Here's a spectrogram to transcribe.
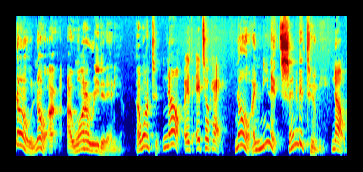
No, no, I, I want to read it, Annie. I want to. No, it, it's okay. No, I mean it. Send it to me. No.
